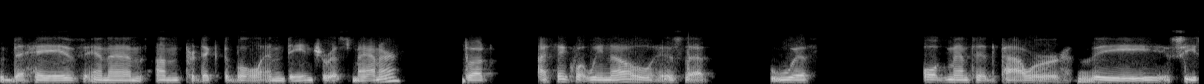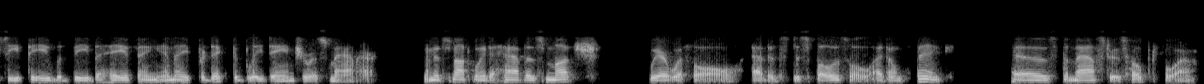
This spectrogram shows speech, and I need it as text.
would behave in an unpredictable and dangerous manner. But I think what we know is that with augmented power, the CCP would be behaving in a predictably dangerous manner. And it's not going to have as much wherewithal at its disposal, I don't think, as the masters hoped for.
